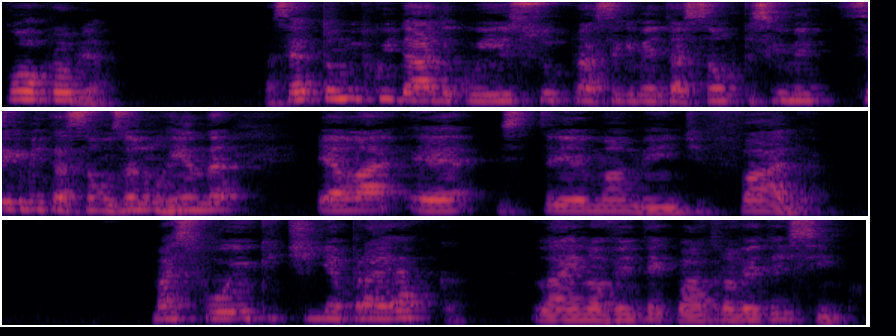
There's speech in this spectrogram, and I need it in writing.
qual o problema? Tá certo? Então, muito cuidado com isso para segmentação, porque segmentação usando renda ela é extremamente falha. Mas foi o que tinha para a época, lá em 94, 95.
